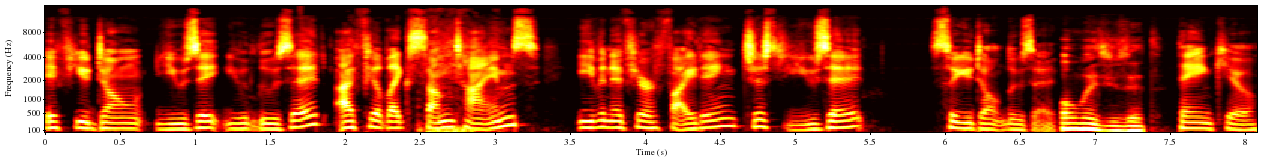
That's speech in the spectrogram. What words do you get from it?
if you don't use it, you lose it. I feel like sometimes, even if you're fighting, just use it so you don't lose it. Always use it. Thank you.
